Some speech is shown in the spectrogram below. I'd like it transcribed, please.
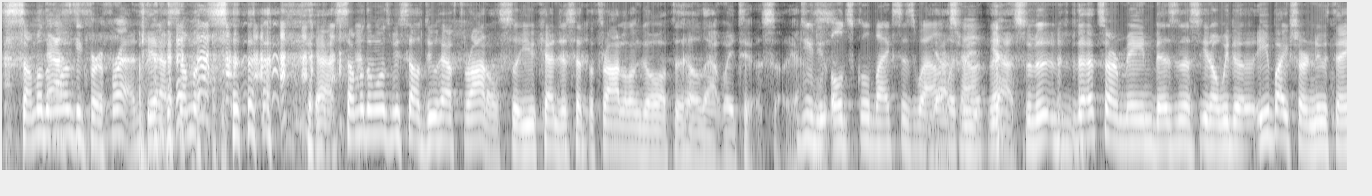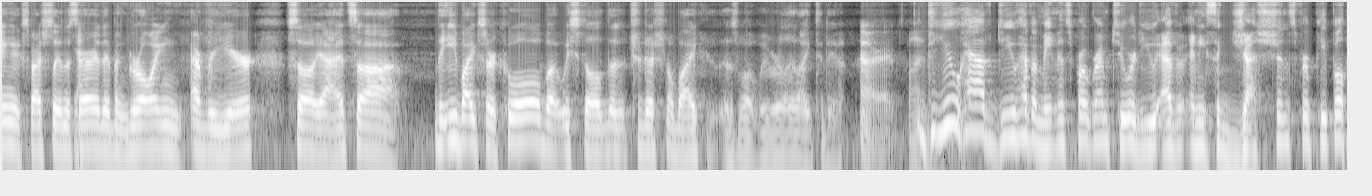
Some of the asking ones, for a friend. yeah, some of, yeah, some of the ones we sell do have throttles, so you can just hit the throttle and go up the hill that way too. So yeah. Do you do old school bikes as well? Yes, we, the- yeah, so th- that's our main business. You know, we do e-bikes are a new thing, especially in this Yeah. area. They've been growing every year. So yeah, it's uh, the e-bikes are cool, but we still the traditional bike is what we really like to do. All right, fine. Do you have do you have a maintenance program too, or do you have any suggestions for people?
